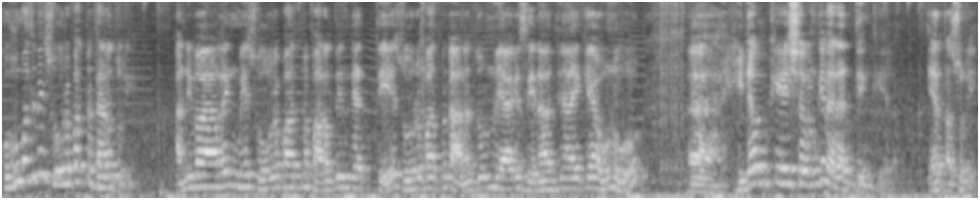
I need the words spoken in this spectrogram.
කොහොමද මේ සූරපද්ම පැරදුනේ? අනිවාර්යෙන් මේ සූරපද්ම පරදින්න ඇත්තේ සූරපද්මට අනතුරුණු එයාගේ සේනාධිනායකයා වුණු අ, හිඩම්කේශරම්ගේ වැරද්දෙන් කියලා. එයාත් අසුරේ.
